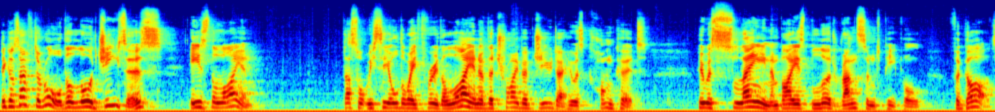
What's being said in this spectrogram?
Because after all, the Lord Jesus is the lion that's what we see all the way through. The lion of the tribe of Judah who has conquered, who has slain and by his blood ransomed people for God.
